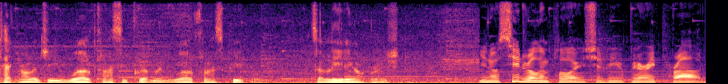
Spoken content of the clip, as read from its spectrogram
technology, world-class equipment, world-class people. It's a leading operation. You know, Seadrill employees should be very proud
